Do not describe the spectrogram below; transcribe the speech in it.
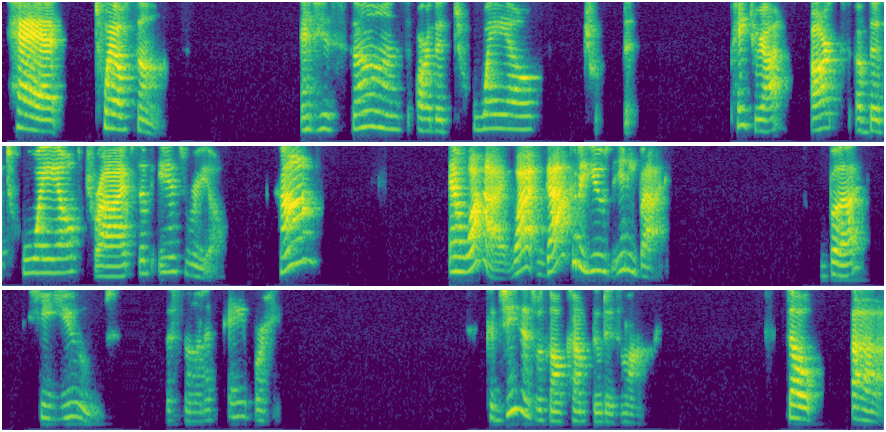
had 12 sons. And his sons are the 12 tr- the patriarchs of the 12 tribes of Israel. Huh? And why? Why God could have used anybody but he used the son of Abraham. Because Jesus was going to come through this line. So uh,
